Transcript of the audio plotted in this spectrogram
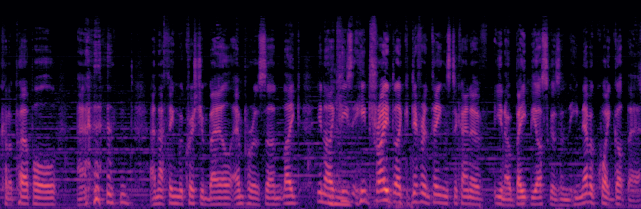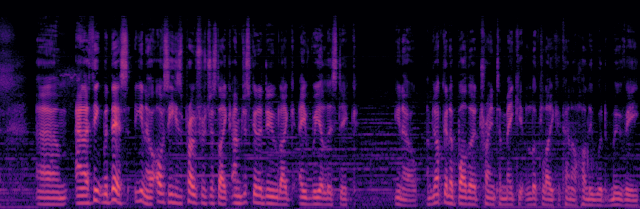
Color Purple and and that thing with Christian Bale, Emperor's Son. Like you know, like mm. he's he tried like different things to kind of you know bait the Oscars, and he never quite got there. Um, and I think with this, you know, obviously his approach was just like I'm just going to do like a realistic, you know, I'm not going to bother trying to make it look like a kind of Hollywood movie.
